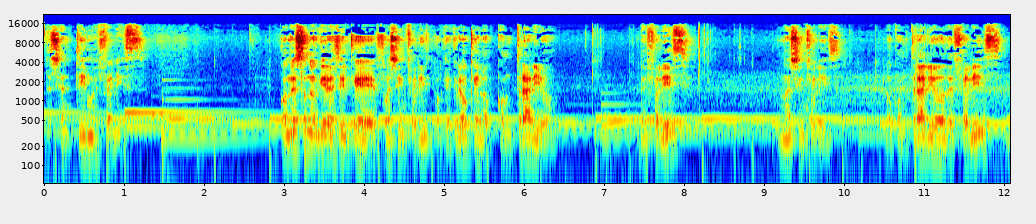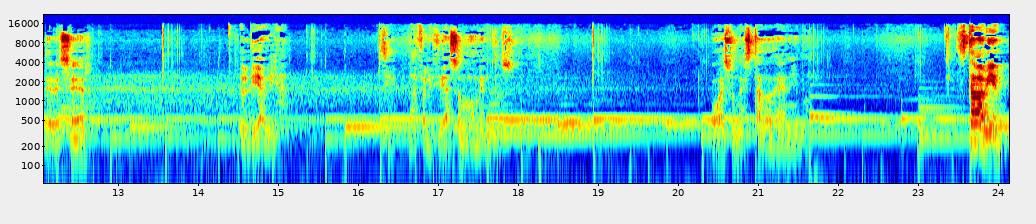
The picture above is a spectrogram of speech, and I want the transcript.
de sentirme feliz. Con esto no quiero decir que fuese infeliz, porque creo que lo contrario de feliz no es infeliz. Lo contrario de feliz debe ser el día a día. Sí, la felicidad son momentos. O es un estado de ánimo. Estaba bien.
